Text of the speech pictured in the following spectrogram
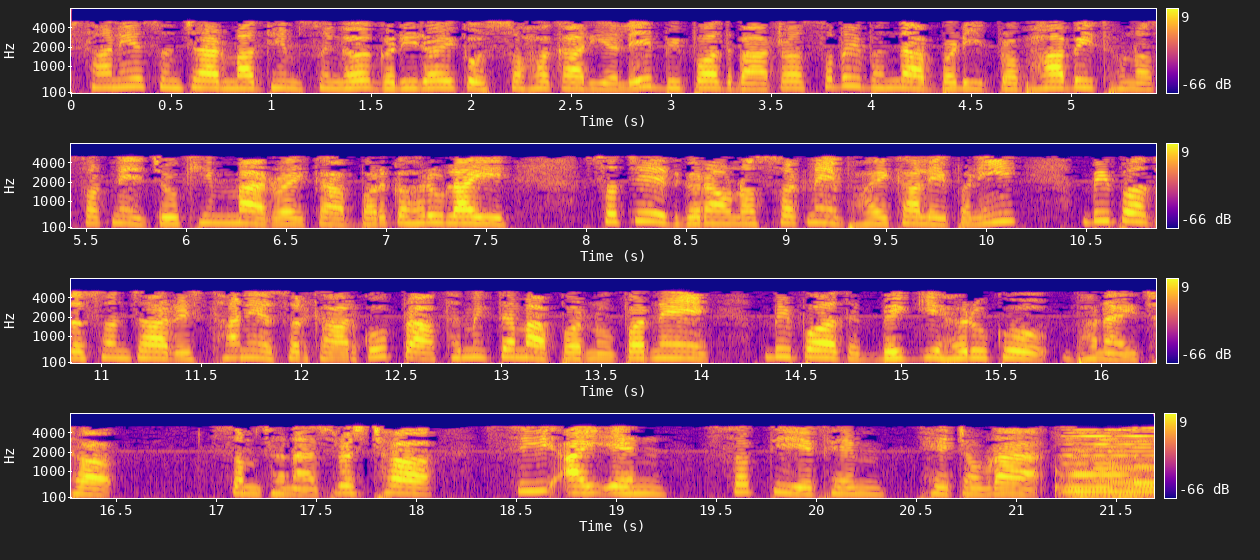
स्थानीय संचार माध्यमसँग गरिरहेको सहकार्यले विपदबाट सबैभन्दा बढ़ी प्रभावित हुन सक्ने जोखिममा रहेका वर्गहरूलाई सचेत गराउन सक्ने भएकाले पनि विपद संचार स्थानीय सरकारको प्राथमिकतामा पर्नुपर्ने विपद विज्ञहरूको भनाइ छ। Samjhana Shrestha CIN Shakti FM Hetauda.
